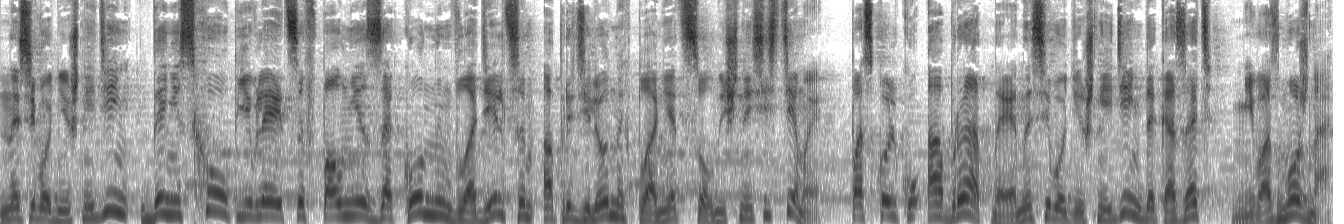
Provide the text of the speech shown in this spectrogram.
На сегодняшний день Деннис Хоуп является вполне законным владельцем определенных планет Солнечной системы, поскольку обратное на сегодняшний день доказать невозможно.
